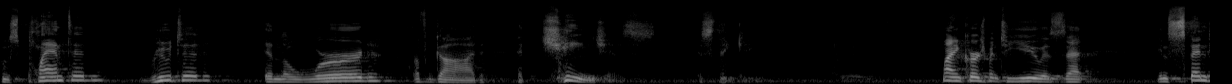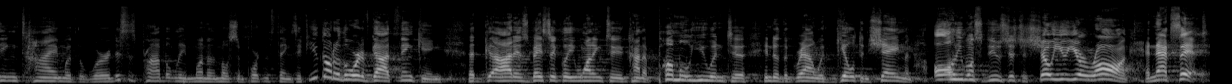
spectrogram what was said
who's planted, rooted in the Word of God that changes his thinking. My encouragement to you is that in spending time with the Word, this is probably one of the most important things. If you go to the Word of God thinking that God is basically wanting to kind of pummel you into, into the ground with guilt and shame, and all He wants to do is just to show you you're wrong, and that's it,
